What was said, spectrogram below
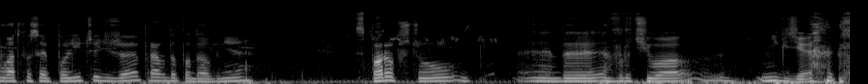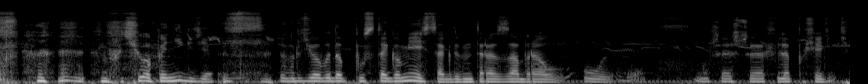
łatwo sobie policzyć, że prawdopodobnie sporo pszczół y, by wróciło nigdzie. Wróciłoby nigdzie. Wróciłoby do pustego miejsca, gdybym teraz zabrał ul. Muszę jeszcze chwilę posiedzieć.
